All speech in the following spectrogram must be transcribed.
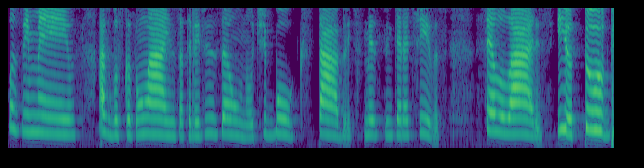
os e-mails, as buscas online, a televisão, notebooks, tablets, mesas interativas, celulares, YouTube,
